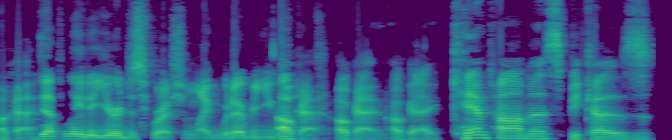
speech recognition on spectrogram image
Okay. Definitely to your discretion, like whatever you. Okay, think. okay, okay. Cam Thomas because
